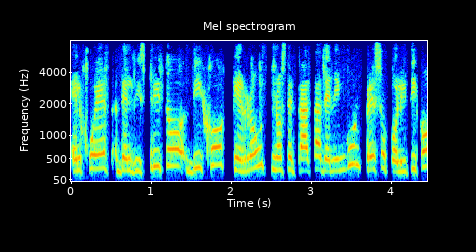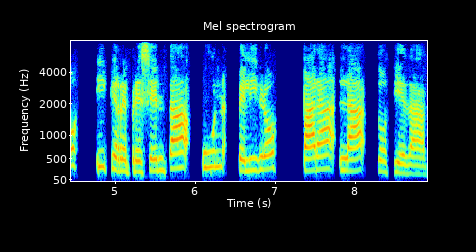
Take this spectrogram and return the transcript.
El juez del distrito dijo que Rhodes no se trata de ningún preso político y que representa un peligro para la sociedad.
